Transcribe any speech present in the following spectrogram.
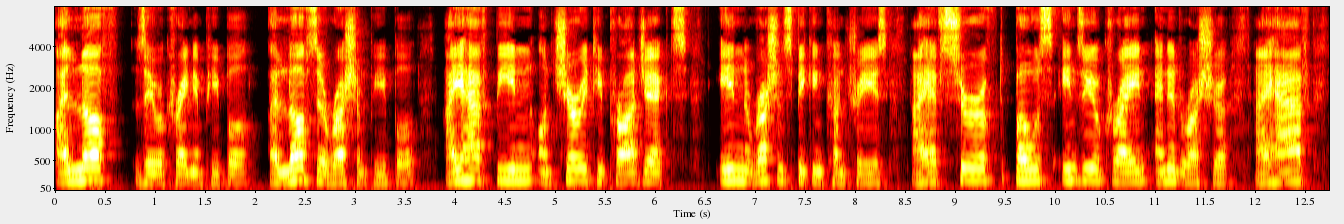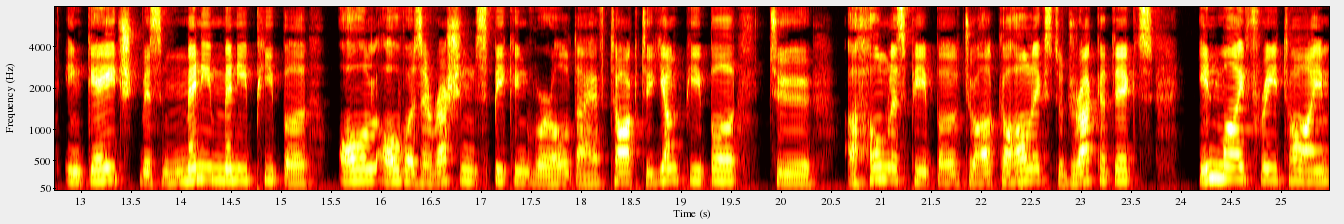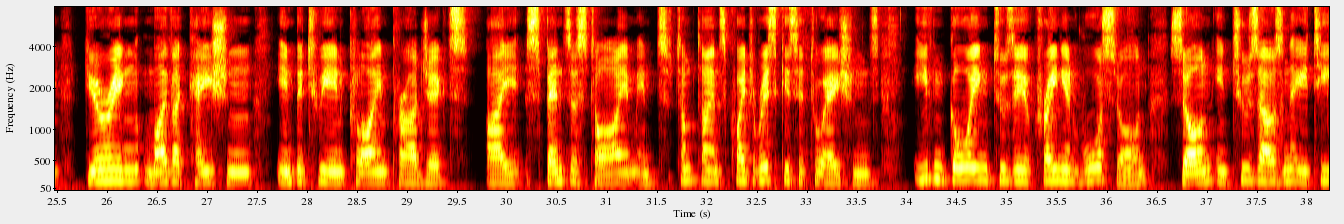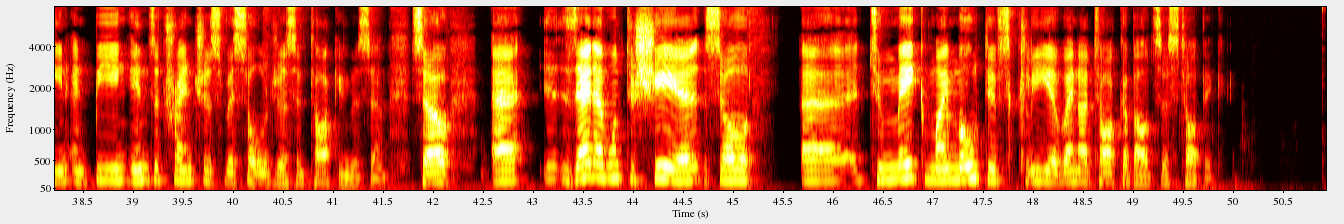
I love the Ukrainian people. I love the Russian people. I have been on charity projects in Russian speaking countries. I have served both in the Ukraine and in Russia. I have engaged with many, many people all over the Russian speaking world. I have talked to young people, to uh, homeless people, to alcoholics, to drug addicts in my free time during my vacation in between client projects. I spent this time in sometimes quite risky situations, even going to the Ukrainian war zone, zone in 2018 and being in the trenches with soldiers and talking with them. So uh, that I want to share. So uh, to make my motives clear when I talk about this topic.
